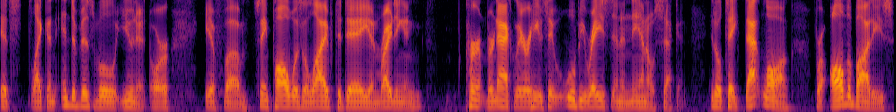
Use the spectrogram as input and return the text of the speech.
It's like an indivisible unit. Or if um, St. Paul was alive today and writing in current vernacular, he would say, We'll be raised in a nanosecond. It'll take that long for all the bodies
